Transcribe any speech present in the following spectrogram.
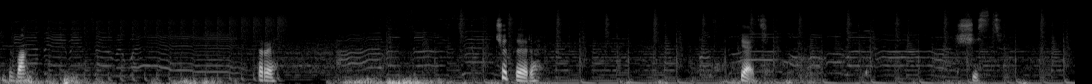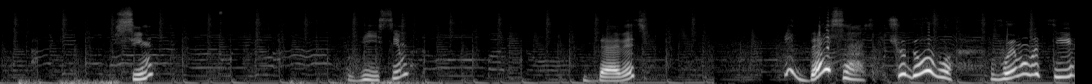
Два. Три. Чотири. П'ять. Шість. Сім. Вісім. Дев'ять. І 10. Чудово! Ви молодці!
